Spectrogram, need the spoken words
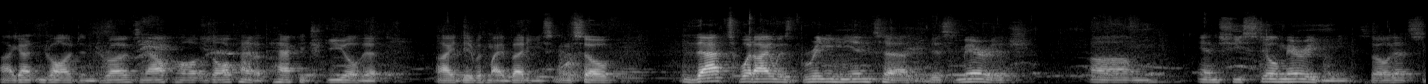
I got involved in drugs and alcohol. It was all kind of a package deal that I did with my buddies. And so that's what I was bringing into this marriage. Um, and she still married me. So that's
